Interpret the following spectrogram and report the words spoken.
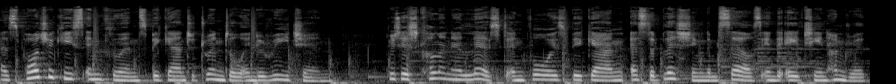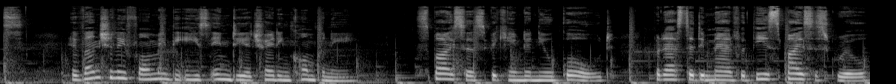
As Portuguese influence began to dwindle in the region, British colonialists and voice began establishing themselves in the 1800s eventually forming the East India Trading Company. Spices became the new gold, but as the demand for these spices grew,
